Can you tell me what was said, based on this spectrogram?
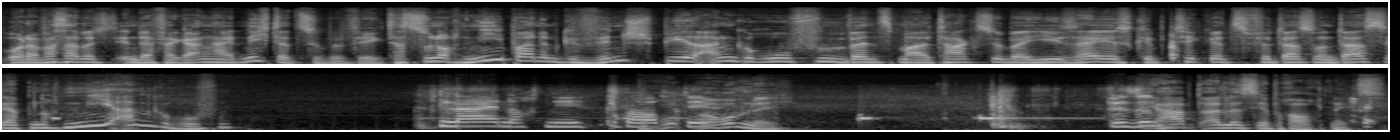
oder was hat euch in der Vergangenheit nicht dazu bewegt? Hast du noch nie bei einem Gewinnspiel angerufen, wenn es mal tagsüber hieß, hey, es gibt Tickets für das und das? Ihr habt noch nie angerufen? Nein, noch nie. Überhaupt Warum, nicht. warum nicht? Ihr habt alles, ihr braucht nichts.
